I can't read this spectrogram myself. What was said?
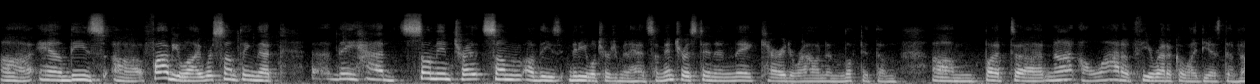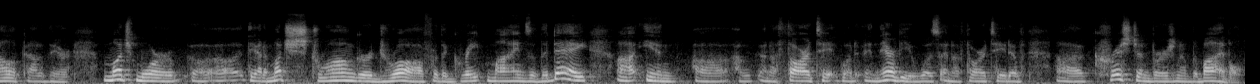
and these fabulae were something that they had some interest, some of these medieval churchmen had some interest in, and they carried around and looked at them. Um, but uh, not a lot of theoretical ideas developed out of there. Much more, uh, they had a much stronger draw for the great minds of the day uh, in uh, an authoritative, what in their view was an authoritative uh, Christian version of the Bible.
